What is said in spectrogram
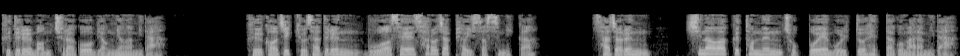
그들을 멈추라고 명령합니다. 그 거짓 교사들은 무엇에 사로잡혀 있었습니까? 사절은 신화와 끝없는 족보에 몰두했다고 말합니다.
